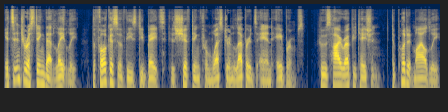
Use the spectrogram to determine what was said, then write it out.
It's interesting that lately, the focus of these debates is shifting from Western Leopards and Abrams, whose high reputation, to put it mildly,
